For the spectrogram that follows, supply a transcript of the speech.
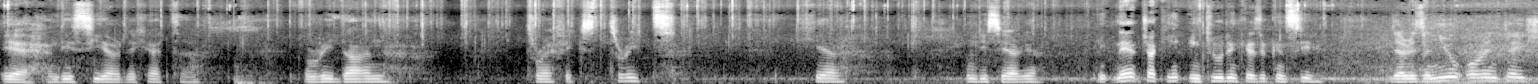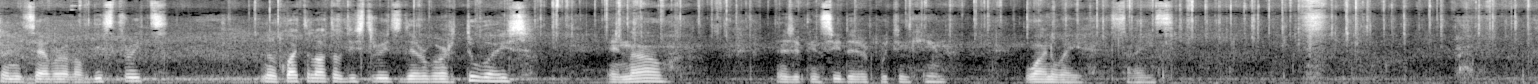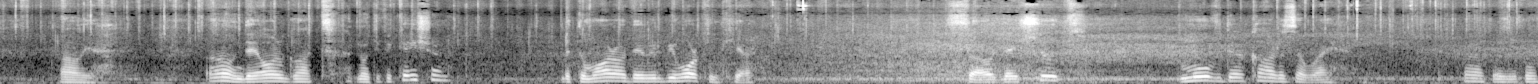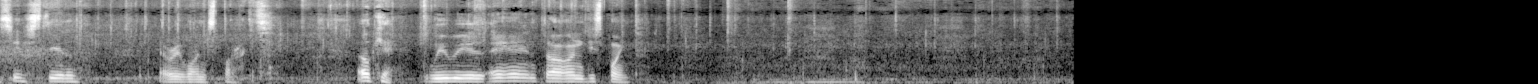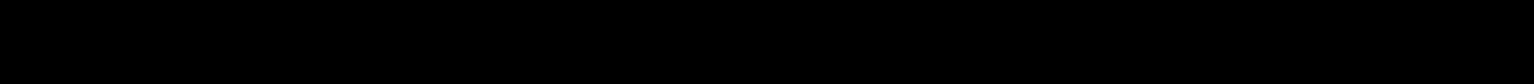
Yeah and this year they had uh, redone traffic streets here in this area. Including as you can see there is a new orientation in several of these streets. You know quite a lot of these streets there were two ways. And now as you can see they are putting in one-way signs. Oh yeah. Oh and they all got notification that tomorrow they will be working here. So they should move their cars away. But as you can see still everyone is parked. Okay we will end on this point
